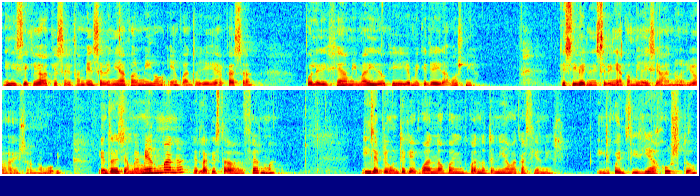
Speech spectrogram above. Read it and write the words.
y dice que, ah, también se venía conmigo y en cuanto llegué a casa, pues le dije a mi marido que yo me quería ir a Bosnia, que si venía, se venía conmigo y dice, ah, no, yo a eso no voy. Entonces llamé a mi hermana, que es la que estaba enferma, y le pregunté que cuándo, tenía vacaciones. Y le coincidía justo,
